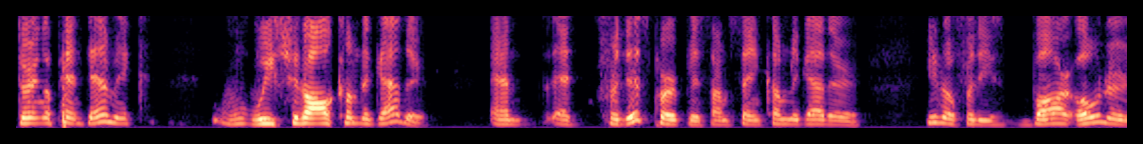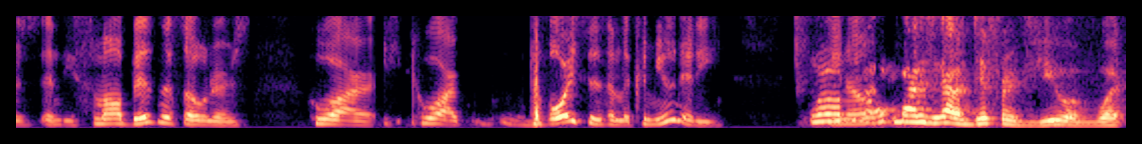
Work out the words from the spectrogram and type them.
during a pandemic, we should all come together. And, and for this purpose, I'm saying come together, you know, for these bar owners and these small business owners who are who are voices in the community well, you know, everybody's got a different view of what.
